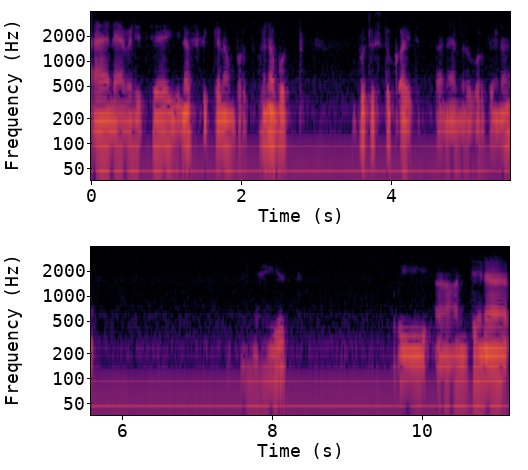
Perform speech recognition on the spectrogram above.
هنعمل إزاي؟ نفس الكلام برضه هنا put. put stock item هنعمله برضه هنا. هنا هيت. وعند هنا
